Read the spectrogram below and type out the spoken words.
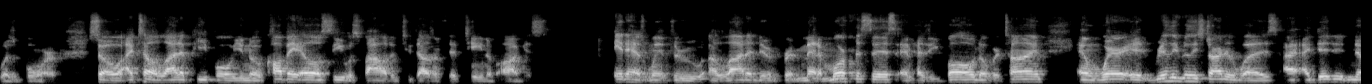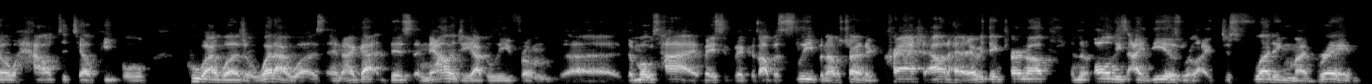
was born. So I tell a lot of people, you know, Callve LLC was filed in 2015 of August it has went through a lot of different metamorphosis and has evolved over time. And where it really really started was I, I, didn't know how to tell people who i was or what i was. And i got this analogy i believe from uh, the most high basically because i was asleep and i was trying to crash out i had everything turned off and then all these ideas were like just flooding my brain.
